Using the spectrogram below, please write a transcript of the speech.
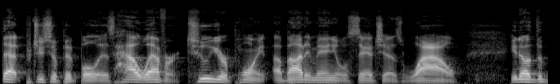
that Patricio Pitbull is. However, to your point about Emmanuel Sanchez, wow, you know the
